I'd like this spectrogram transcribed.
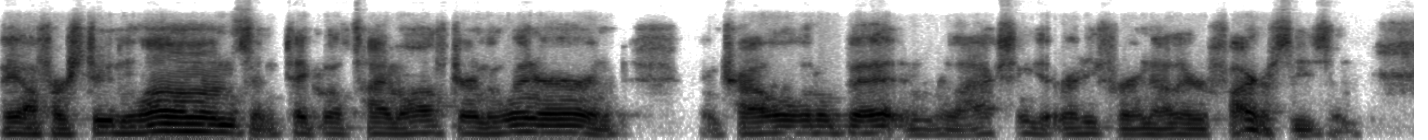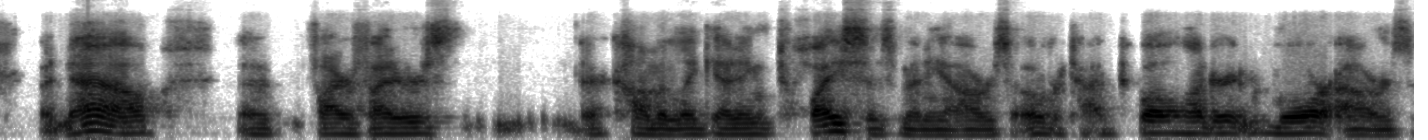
pay off our student loans and take a little time off during the winter and, and travel a little bit and relax and get ready for another fire season. But now the firefighters they're commonly getting twice as many hours of overtime 1200 more hours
